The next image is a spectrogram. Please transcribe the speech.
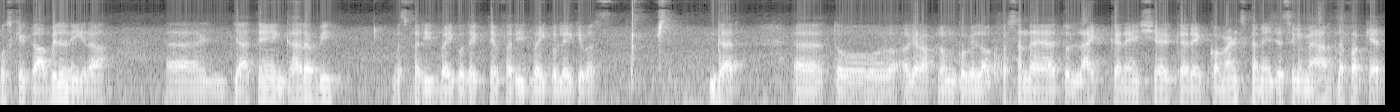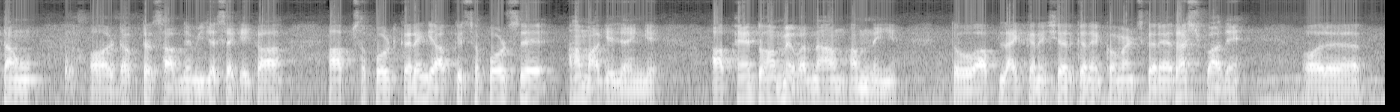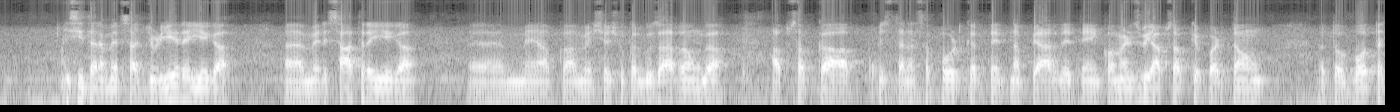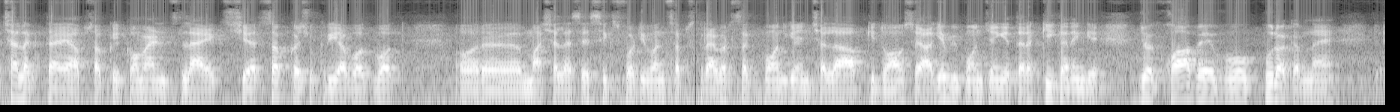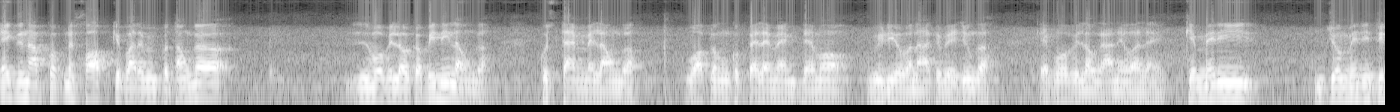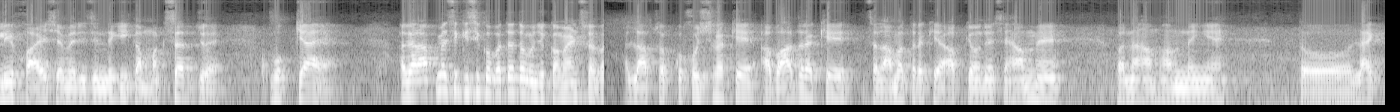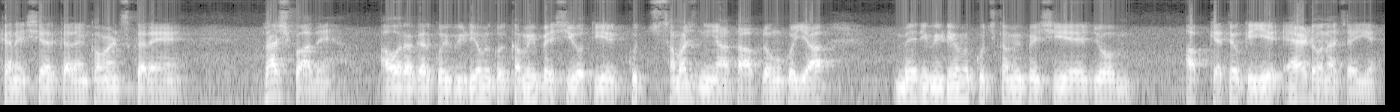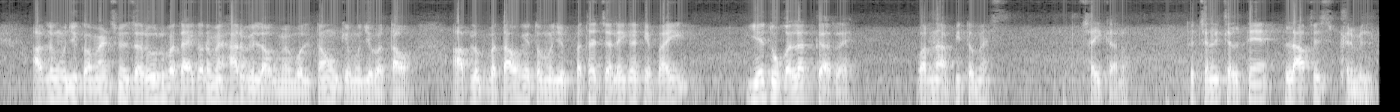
उसके काबिल नहीं रहा जाते हैं घर अभी। बस फरीद भाई को देखते हैं, फरीद भाई को लेके बस घर। तो अगर आप लोगों को व्लॉग पसंद आया तो लाइक करें शेयर करें कमेंट्स करें। जैसे कि मैं हर दफ़ा कहता हूँ और डॉक्टर साहब ने भी जैसा कि कहा, आप सपोर्ट करेंगे, आपके सपोर्ट से हम आगे जाएँगे। आप हैं तो हम हैं, वरना हम हम नहीं हैं। तो आप लाइक करें शेयर करें कमेंट्स करें रश पा दें और इसी तरह मेरे साथ जुड़िए रहिएगा मेरे साथ रहिएगा। मैं आपका हमेशा शुक्रगुजार रहूँगा। आप सबका आप इस तरह सपोर्ट करते हैं, इतना प्यार देते हैं। कमेंट्स भी आप सबके पढ़ता हूँ। तो बहुत अच्छा लगता है आप सबके कमेंट्स लाइक शेयर सबका शुक्रिया बहुत बहुत। और माशाल्लाह से 641 सब्सक्राइबर्स तक पहुँच गए, इंशाल्लाह आपकी दुआओं से आगे भी पहुँचेंगे, तरक्की करेंगे। जो ख्वाब है वो पूरा करना है। तो एक दिन आपको अपने ख्वाब के बारे में बताऊँगा, वो व्लॉग अभी नहीं लाऊँगा, कुछ टाइम में लाऊँगा। वो आप लोगों को पहले मैं एक डेमो वीडियो बना के भेजूँगा, कि वो व्लॉग आने वाला है। कि मेरी जो मेरी दिली ख्वाहिश है, मेरी ज़िंदगी का मकसद जो है, वो क्या है? अगर आप में से किसी को पता है तो मुझे कमेंट्स में अल्लाह आप सबको खुश रखे, आबाद रखे, सलामत रखे। आपके होने से हम हैं, वरना हम हम नहीं हैं। तो लाइक करें शेयर करें कमेंट्स करें रश पा दें और अगर कोई वीडियो में कोई कमी पेशी होती है, कुछ समझ नहीं आता आप लोगों को, या मेरी वीडियो में कुछ कमी पेशी है, जो आप कहते हो कि ये ऐड होना चाहिए आप लोग मुझे कमेंट्स में ज़रूर बताया करो, मैं हर व्लॉग में बोलता हूँ कि मुझे बताओ आप लोग बताओगे तो मुझे पता चलेगा कि भाई, ये तू गलत कर रहे वरना अभी तो मैं सही कर रहा हूँ तो चलिए चलते हैं हाफिज़, फिर मिलते।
